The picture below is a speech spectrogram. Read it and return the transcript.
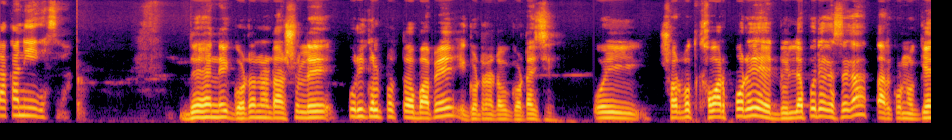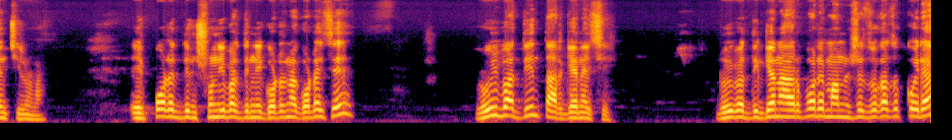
টাকা নিয়ে গেছে। দেখেন, এই ঘটনাটা আসলে পরিকল্পিতভাবে এই ঘটনাটা ঘটাইছে। ওই শরবত খাওয়ার পরে ডুল্লা পড়ে গেছে গা, তার কোনো জ্ঞান ছিল না। এর পরের দিন, শনিবার দিন এই ঘটনা ঘটাইছে। রবিবার দিন তার জ্ঞান আইছে। রবিবার দিন জ্ঞান হওয়ার পরে মানুষের যোগাযোগ কইরা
